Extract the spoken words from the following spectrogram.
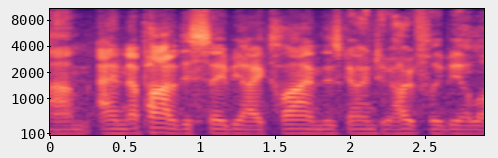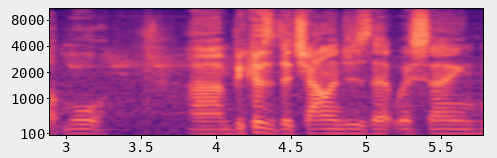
Um, and a part of this CBA claim, there's going to hopefully be a lot more um, because of the challenges that we're seeing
